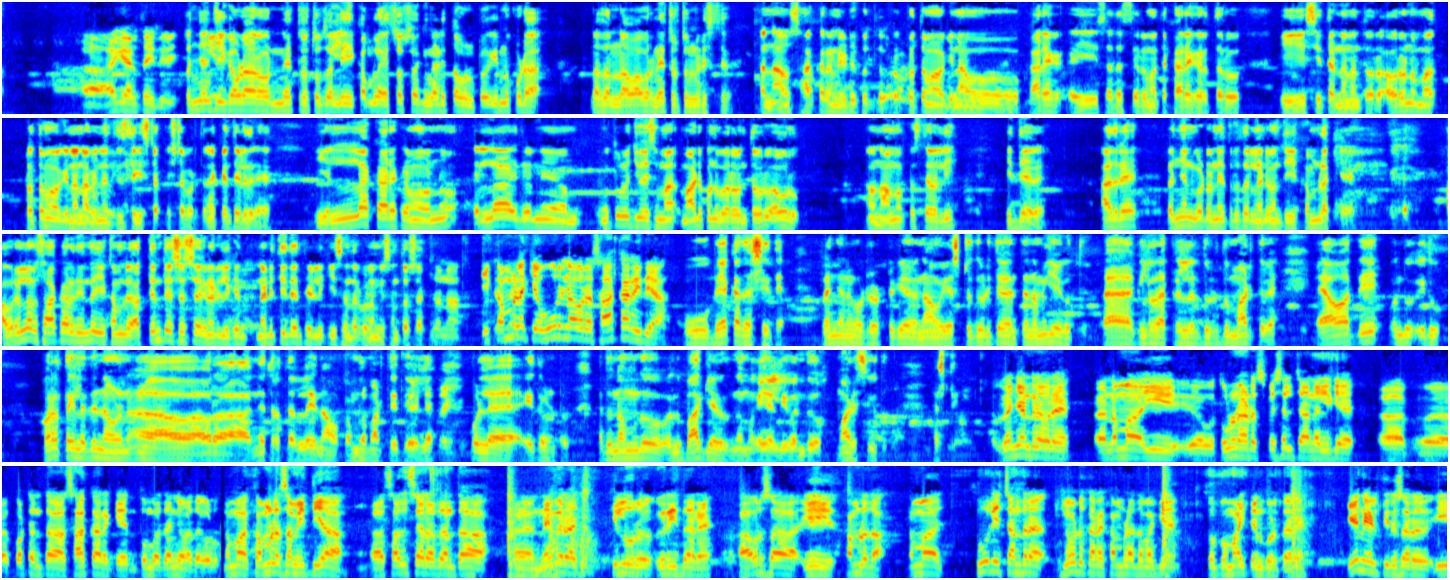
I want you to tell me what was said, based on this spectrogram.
ಹಾಗೆ ಹೇಳ್ತಾ ಇದ್ದೀವಿ. ರಂಜನ್ಜಿ ಗೌಡ ಅವರ ನೇತೃತ್ವದಲ್ಲಿ ಈ ಕಂಬಳ ಯಶಸ್ವಿಯಾಗಿ ನಡೀತಾ ಉಂಟು. ಇನ್ನು ಕೂಡ ಅದನ್ನು ನಾವು ಅವರ ನೇತೃತ್ವ ನಡೆಸ್ತೇವೆ. ನಾವು ಸಹಕಾರ ನೀಡಕ್ಕೂ ಪ್ರಪ್ರಥಮವಾಗಿ ನಾವು ಕಾರ್ಯ ಈ ಸದಸ್ಯರು ಮತ್ತು ಕಾರ್ಯಕರ್ತರು ಈ ಸೀತಣ್ಣನಂತವರು ಅವರನ್ನು ಮ- ಪ್ರಥಮವಾಗಿ ನಾನು ಅಭಿನಂದಿಸ್ಲಿಕ್ಕೆ ಇಷ್ಟ ಇಷ್ಟಪಡ್ತೇನೆ. ಯಾಕಂತ ಹೇಳಿದರೆ ಈ ಎಲ್ಲ ಕಾರ್ಯಕ್ರಮವನ್ನು ಎಲ್ಲ ಇದರಲ್ಲಿ ಮುತುವರ್ಜಿ ವಹಿಸಿ ಮಾಡಿಕೊಂಡು ಬರುವಂಥವರು ಅವರು. ನಾವು ನಾಮಕಸ್ತವಲ್ಲಿ ಇದ್ದೇವೆ. ಆದರೆ ರಂಜನ್ಗೌಡರ ನೇತೃತ್ವದಲ್ಲಿ ನಡೆಯುವಂಥ ಈ ಕಂಬಳಕ್ಕೆ ಅವರೆಲ್ಲರ ಸಹಕಾರದಿಂದ ಈ ಕಂಬಳ ಅತ್ಯಂತ ಯಶಸ್ವಿಯಾಗಿ ನಡೀಲಿಕ್ಕೆ ನಡೀತಿದೆ ಅಂತ ಹೇಳಲಿಕ್ಕೆ ಈ ಸಂದರ್ಭ ನಮಗೆ ಸಂತೋಷ ಆಗ್ತದೆ. ಈ ಕಂಬಳಕ್ಕೆ ಊರಿನವರ ಸಹಕಾರ ಇದೆಯಾ? ಹೂ ಬೇಕಾದಷ್ಟಿದೆ. ರಂಜನಗೌಡರೊಟ್ಟಿಗೆ ನಾವು ಎಷ್ಟು ದುಡಿತೇವೆ ಅಂತ ನಮಗೆ ಗೊತ್ತು. ಹಗಲು ರಾತ್ರಿ ಎಲ್ಲ ದುಡಿದು ಮಾಡ್ತೇವೆ. ಯಾವುದೇ ಒಂದು ಇದು ಕೊರತೆ ಇಲ್ಲದೆ ನಾವು ಅವರ ನೇತೃತ್ವದಲ್ಲಿ ನಾವು ಕಂಬಳ ಮಾಡ್ತಾ ಇದ್ದೇವೆ ಇಲ್ಲಿ ಒಳ್ಳೆ ಇದು ಉಂಟು. ಅದು ನಮ್ಮದು ಒಂದು ಭಾಗ್ಯ ಆಗುದು ನಮ್ಮ ಕೈಯಲ್ಲಿ ಒಂದು ಮಾಡಿಸುವುದು. ಅಷ್ಟೇ. ರಂಜನ್ ರವರೇ ನಮ್ಮ ಈ ತುಳುನಾಡ ಸ್ಪೆಷಲ್ ಚಾನೆಲ್ಗೆ ಕೊಟ್ಟಂತಹ ಸಹಕಾರಕ್ಕೆ ತುಂಬಾ ಧನ್ಯವಾದಗಳು. ನಮ್ಮ ಕಂಬಳ ಸಮಿತಿಯ ಸದಸ್ಯರಾದಂತಹ ನೇಮಿರಾಜ್ ಕಿಲ್ಲೂರು ಇವರಿದ್ದಾರೆ. ಅವರು ಸಹ ಈ ಕಂಬಳದ ನಮ್ಮ ಸೂರ್ಯ ಚಂದ್ರ ಜೋಡುಕರ ಕಂಬಳದ ಬಗ್ಗೆ ಸ್ವಲ್ಪ ಮಾಹಿತಿಯನ್ನು ಕೊಡ್ತಾರೆ. ಏನ್ ಹೇಳ್ತೀರಿ ಸರ್ ಈ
